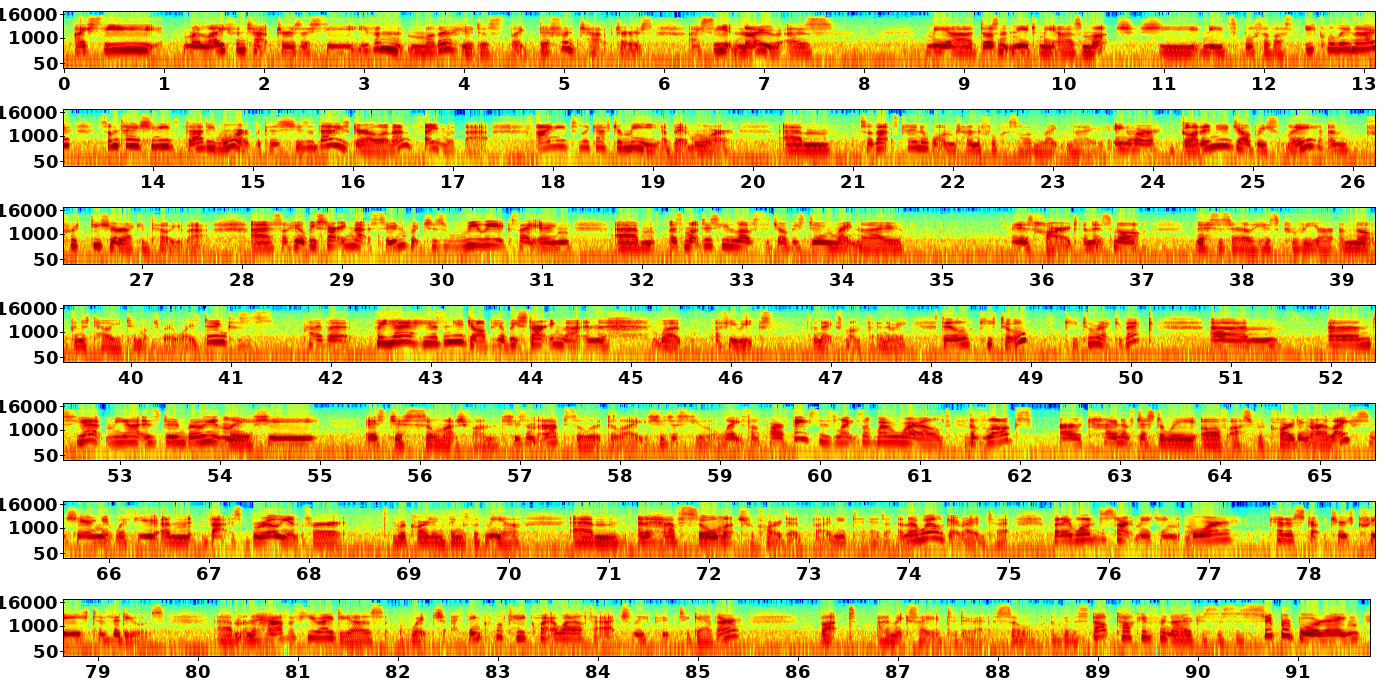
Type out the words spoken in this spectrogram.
I see my life in chapters, I see even motherhood as like different chapters. I see it now as Mia doesn't need me as much. She needs both of us equally now. Sometimes she needs daddy more because she's a daddy's girl and I'm fine with that. I need to look after me a bit more. Um, so that's kind of what I'm trying to focus on right now. Ingemar got a new job recently. I'm pretty sure I can tell you that. Uh, so he'll be starting that soon, which is really exciting. Um, as much as he loves the job he's doing right now, it is hard and it's not necessarily his career. I'm not going to tell you too much about what he's doing because it's private. But yeah, he has a new job. He'll be starting that in, well, a few weeks the next month anyway. Still keto, Keto Reykjavik. Um, and yeah, Mia is doing brilliantly. She is just so much fun. She's an absolute delight. She just, you know, lights up our faces, lights up our world. The vlogs are kind of just a way of us recording our lives and sharing it with you and that's brilliant for recording things with Mia um, and I have so much recorded that I need to edit and I will get right into it but I want to start making more kind of structured creative videos. Um, and I have a few ideas which I think will take quite a while to actually put together but I'm excited to do it. So I'm gonna stop talking for now because this is super boring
